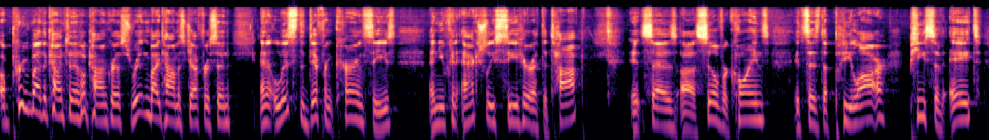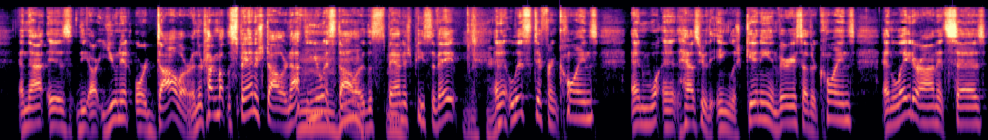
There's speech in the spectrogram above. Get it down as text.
approved by the Continental Congress, written by Thomas Jefferson, and it lists the different currencies. And you can actually see here at the top, it says uh, silver coins. It says the pilar, piece of eight and that is the uh, unit or dollar. And they're talking about the Spanish dollar, not the mm-hmm. US dollar, the Spanish mm-hmm. piece of eight. Okay. And it lists different coins, and, and, it has here the English guinea and various other coins. And later on, it says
